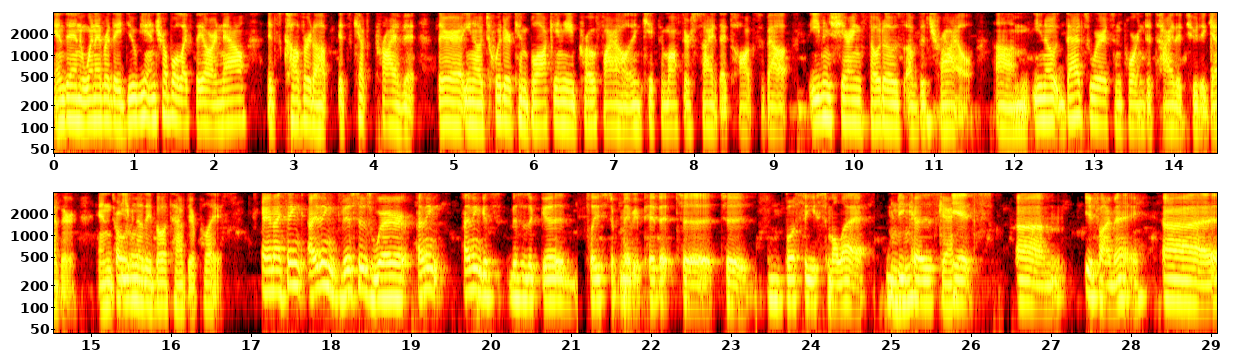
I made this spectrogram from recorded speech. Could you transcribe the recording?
And then whenever they do get in trouble like they are now, it's covered up. It's kept private. They're, you know, Twitter can block any profile and kick them off their site that talks about even sharing photos of the trial. Um, you know, that's where it's important to tie the two together. And even though they both have their place. and i think i think this is where i think i think it's this is a good place to maybe pivot to to bussy smollett Mhm. because Okay. it's um if i may uh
